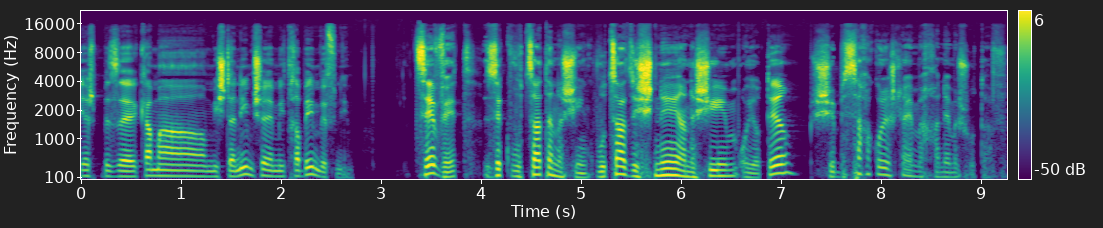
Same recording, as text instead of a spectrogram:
יש בזה כמה משתנים שמתחבאים בפנים. צוות זה קבוצת אנשים, קבוצה זה שני אנשים או יותר, שבסך הכל יש להם מכנה משותף.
